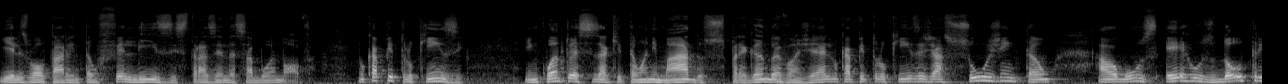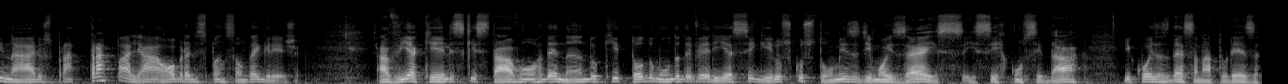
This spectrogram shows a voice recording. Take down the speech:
E eles voltaram então felizes trazendo essa boa nova. No capítulo 15, enquanto esses aqui estão animados pregando o evangelho, no capítulo 15 já surgem então alguns erros doutrinários para atrapalhar a obra de expansão da igreja. Havia aqueles que estavam ordenando que todo mundo deveria seguir os costumes de Moisés e circuncidar e coisas dessa natureza,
